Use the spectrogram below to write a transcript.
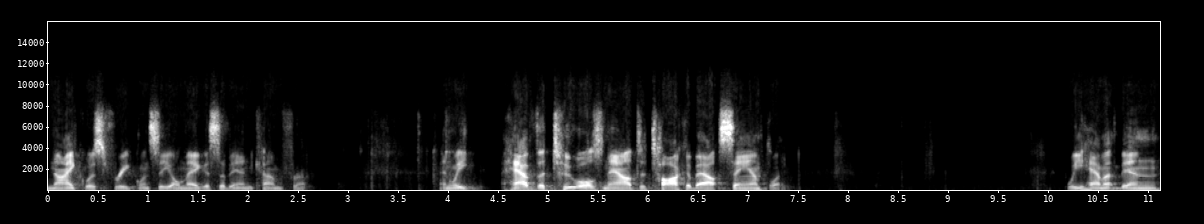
Nyquist frequency, omega sub n, come from. And we have the tools now to talk about sampling. We haven't been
